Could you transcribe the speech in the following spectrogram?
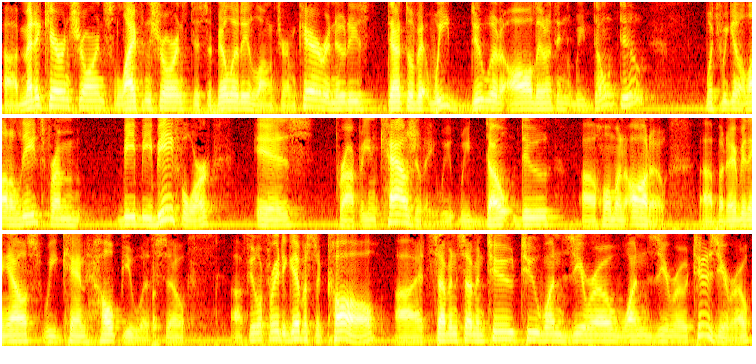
uh, Medicare insurance, life insurance, disability, long term care, annuities, dental, we do it all. The only thing that we don't do, which we get a lot of leads from BBB for, is property and casualty. We, we don't do uh, home and auto. Uh, but everything else we can help you with. So uh, feel free to give us a call uh, at 772 210 1020.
